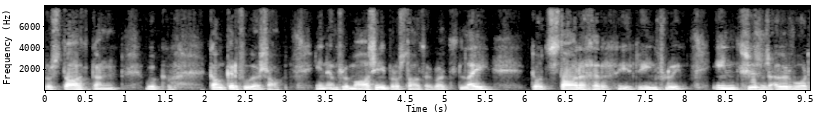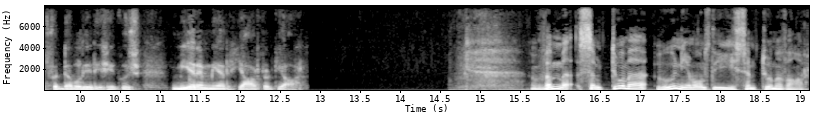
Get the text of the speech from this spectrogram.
prostaat kan ook kanker veroorsaak en inflammasie in die prostaat wat lei tot stadiger urinetvloei en soos ons ouer word verdubbel die risiko's meer en meer jaar tot jaar. Wim simptome, hoe neem ons die simptome waar?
